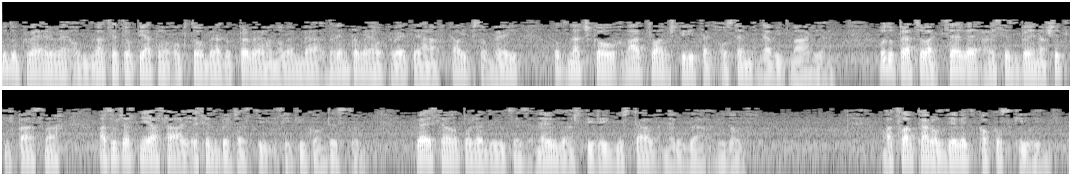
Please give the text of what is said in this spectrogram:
budú QRV od 25. októbra do 1. novembra z rentového QTH v Calypso Bay pod značkou Václav 48 David Mária. Budú pracovať CV a SSB na všetkých pásmach a zúčastnia sa aj SSB časti CQ contestu. VSL požadujú cez Neruda 4 Gustav Neruda Rudolf. Václav Karol 9 Kokos Killing.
